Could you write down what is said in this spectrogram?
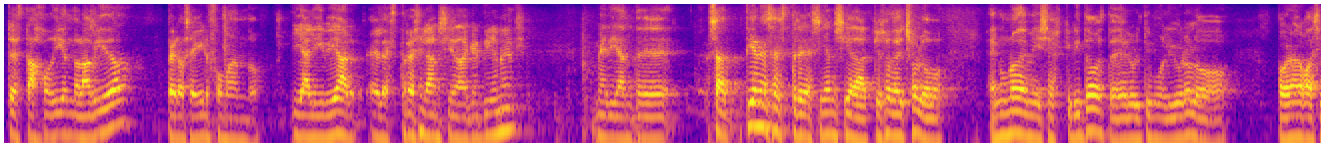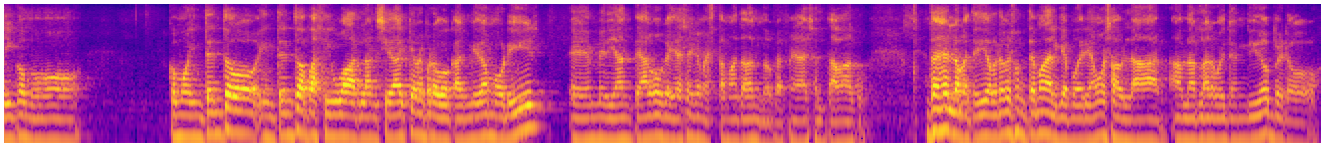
te está jodiendo la vida, pero seguir fumando y aliviar el estrés y la ansiedad que tienes mediante o sea, tienes estrés y ansiedad, que eso de hecho lo, en uno de mis escritos del último libro lo pone algo así como, como intento, intento apaciguar la ansiedad que me provoca el miedo a morir eh, mediante algo que ya sé que me está matando, que al final es el tabaco. Entonces, lo que te digo, creo que es un tema del que podríamos hablar, hablar largo y tendido, pero,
